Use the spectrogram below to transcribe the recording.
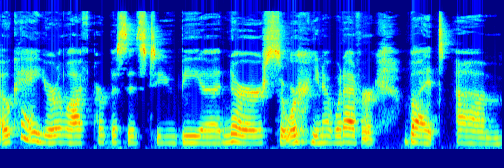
okay, your life purpose is to be a nurse or, you know, whatever, but um,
